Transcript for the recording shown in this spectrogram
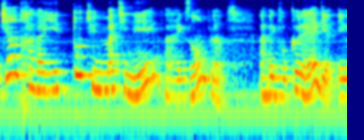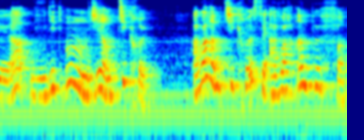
bien travaillé toute une matinée, par exemple, avec vos collègues, et là, vous vous dites hum, j'ai un petit creux ». Avoir un petit creux, c'est avoir un peu faim.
